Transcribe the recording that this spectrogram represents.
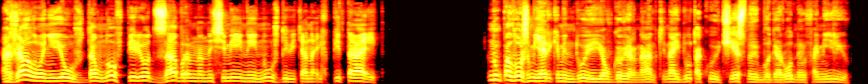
А жалование ее уж давно вперед забрано на семейные нужды, ведь она их питает. Ну, положим, я рекомендую ее в гувернантке, найду такую честную и благородную фамилию.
